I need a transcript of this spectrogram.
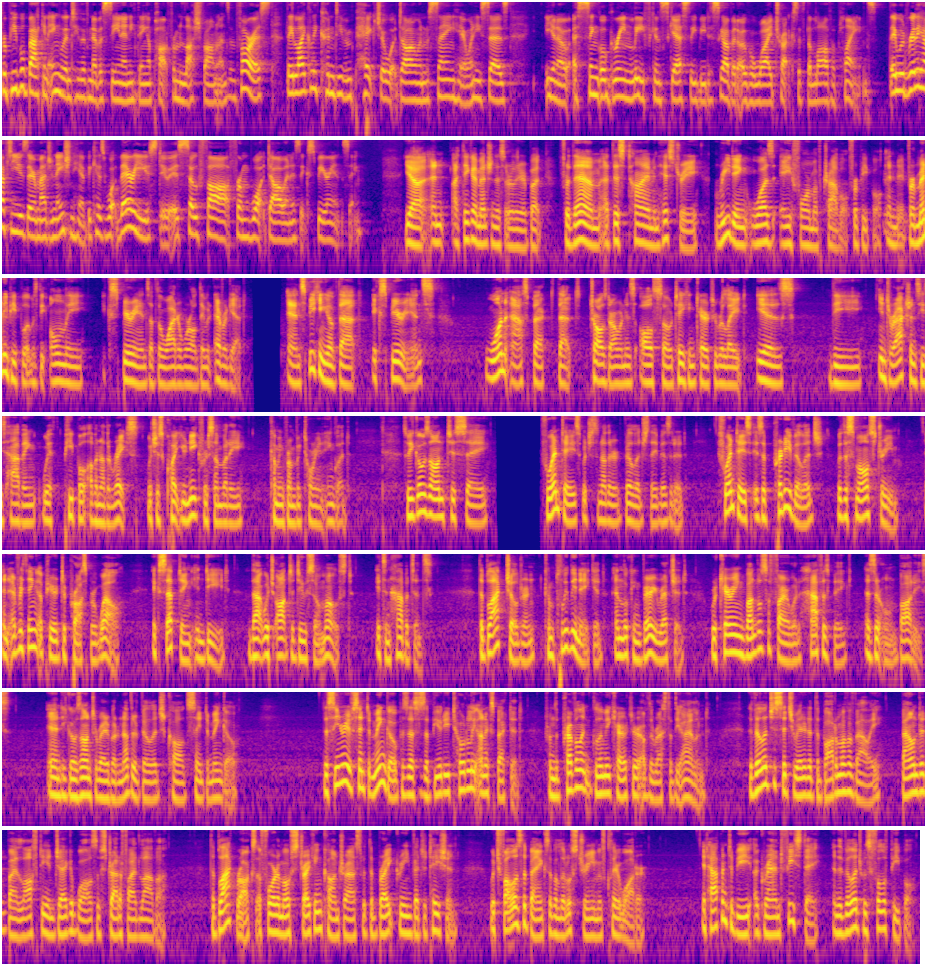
For people back in England who have never seen anything apart from lush farmlands and forests, they likely couldn't even picture what Darwin was saying here when he says, you know, a single green leaf can scarcely be discovered over wide tracts of the lava plains. They would really have to use their imagination here because what they're used to is so far from what Darwin is experiencing. Yeah, and I think I mentioned this earlier, but for them at this time in history, reading was a form of travel for people. And mm-hmm. for many people, it was the only experience of the wider world they would ever get. And speaking of that experience, one aspect that Charles Darwin is also taking care to relate is the interactions he's having with people of another race, which is quite unique for somebody coming from Victorian England. So he goes on to say Fuentes, which is another village they visited, Fuentes is a pretty village with a small stream, and everything appeared to prosper well, excepting, indeed, that which ought to do so most its inhabitants. The black children, completely naked and looking very wretched, were carrying bundles of firewood half as big as their own bodies. And he goes on to write about another village called St. Domingo. The scenery of St. Domingo possesses a beauty totally unexpected from the prevalent gloomy character of the rest of the island. The village is situated at the bottom of a valley, bounded by lofty and jagged walls of stratified lava. The black rocks afford a most striking contrast with the bright green vegetation, which follows the banks of a little stream of clear water. It happened to be a grand feast day, and the village was full of people.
